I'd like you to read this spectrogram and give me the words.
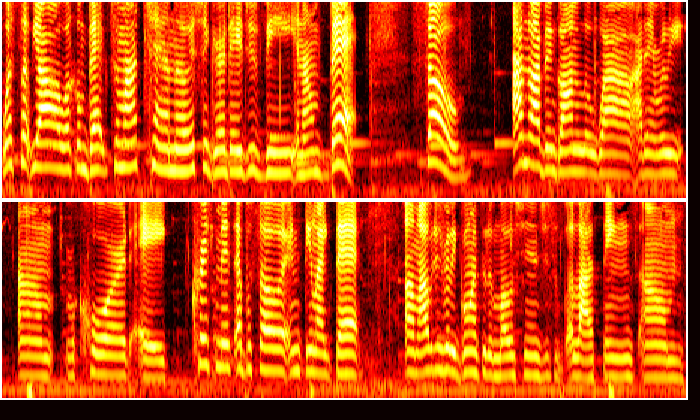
What's up, y'all? Welcome back to my channel. It's your girl Deja V, and I'm back. So I know I've been gone a little while. I didn't really um, record a Christmas episode anything like that. Um, I was just really going through the motions, just a lot of things. Um,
